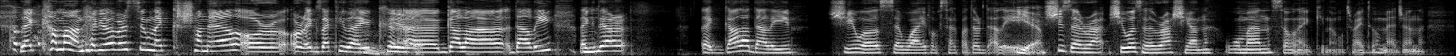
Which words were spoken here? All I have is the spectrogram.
like, come on, have you ever seen like Chanel or or exactly like uh, Gala Dali? Like they're like Gala Dali. She was a wife of Salvador Dali. Yeah. she's a Ru- she was a Russian woman. So like you know, try to imagine.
